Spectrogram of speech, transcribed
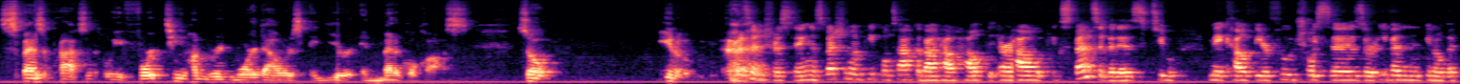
spends approximately 1400 more dollars a year in medical costs. So you know That's interesting, especially when people talk about how healthy or how expensive it is to make healthier food choices or even, you know, the,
